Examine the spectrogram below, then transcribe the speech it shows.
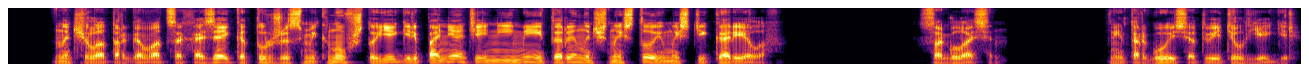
— начала торговаться хозяйка, тут же смекнув, что егерь понятия не имеет о рыночной стоимости карелов. «Согласен», — не торгуясь, ответил егерь.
